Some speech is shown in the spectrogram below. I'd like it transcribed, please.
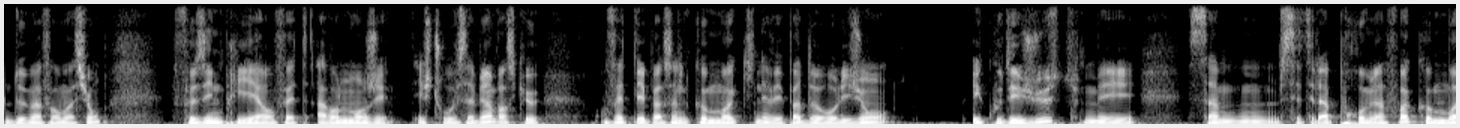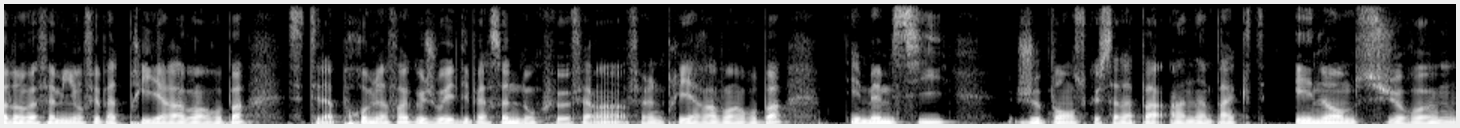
de ma formation faisaient une prière en fait avant de manger. Et je trouvais ça bien parce que en fait les personnes comme moi qui n'avaient pas de religion écouter juste, mais ça, c'était la première fois, comme moi dans ma famille on fait pas de prière avant un repas, c'était la première fois que je voyais des personnes donc euh, faire, faire une prière avant un repas, et même si je pense que ça n'a pas un impact énorme sur, euh,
